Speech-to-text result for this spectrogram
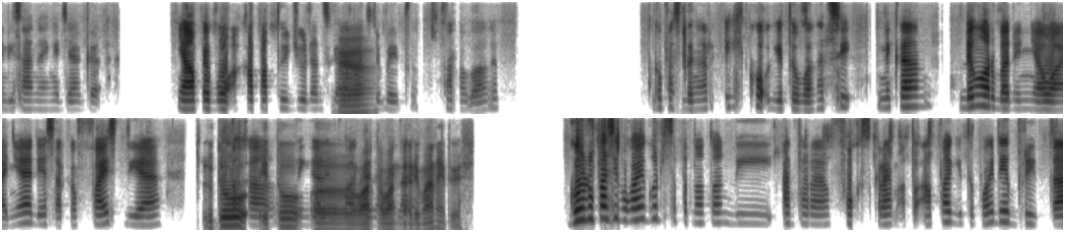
yang di sana yang ngejaga. Yang sampai bawa AK-47 dan segala Ya. macam itu parah banget. Gue pas dengar ih kok gitu banget sih? Ini kan dia ngorbanin nyawanya dia sacrifice dia Itu itu eh, dan wartawan dari mana itu ya? gue lupa sih pokoknya gue sempet nonton di antara Fox Crime atau apa gitu pokoknya dia berita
